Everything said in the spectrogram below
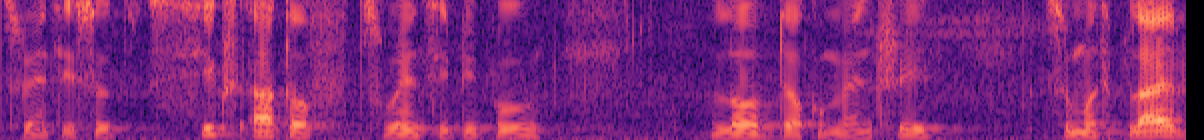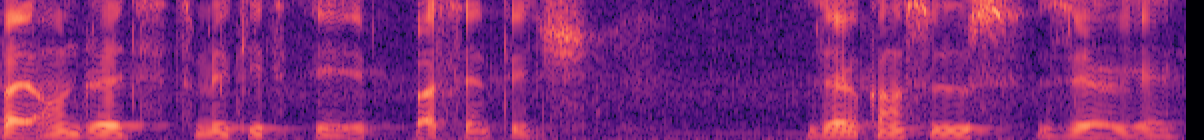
20 so 6 out of 20 people love documentary. So multiply by 100 to make it a percentage. 0 cancels 0 here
